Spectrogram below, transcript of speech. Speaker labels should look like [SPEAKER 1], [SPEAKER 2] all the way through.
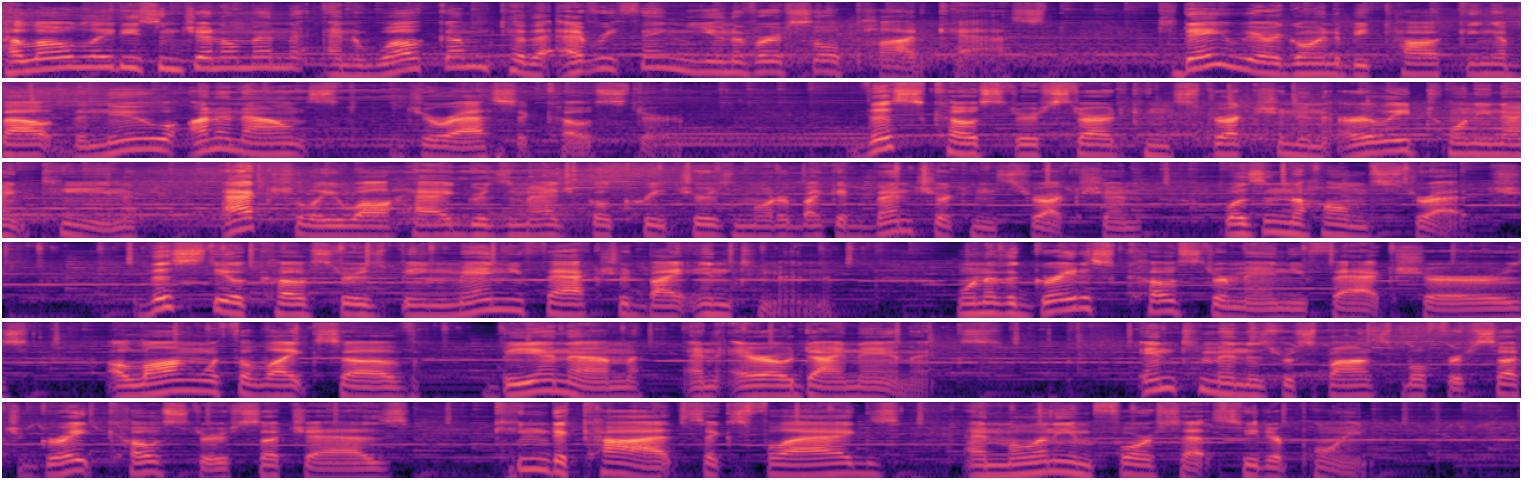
[SPEAKER 1] Hello, ladies and gentlemen, and welcome to the Everything Universal podcast. Today we are going to be talking about the new unannounced Jurassic Coaster. This coaster started construction in early 2019, actually, while Hagrid's Magical Creatures Motorbike Adventure construction was in the home stretch. This steel coaster is being manufactured by Intamin, one of the greatest coaster manufacturers, along with the likes of B&M and Arrow Dynamics. Intamin is responsible for such great coasters such as Kingda Ka at Six Flags and Millennium Force at Cedar Point.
